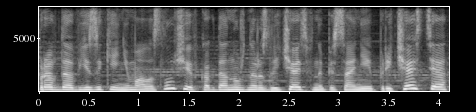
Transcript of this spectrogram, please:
Правда, в языке немало случаев, когда нужно различать в написании причастия,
